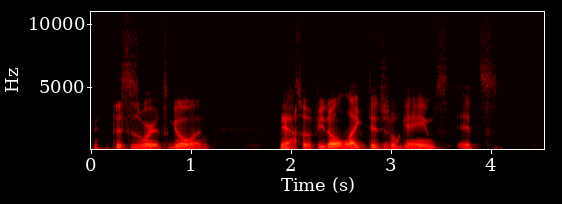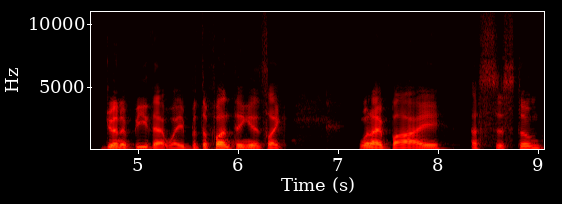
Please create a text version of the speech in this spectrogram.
this is where it's going. Yeah. So if you don't like digital games, it's gonna be that way. But the fun thing is, like, when I buy a system,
